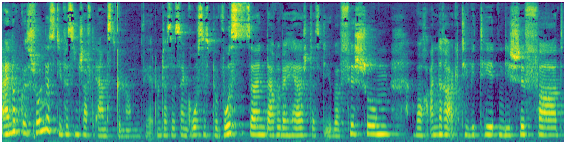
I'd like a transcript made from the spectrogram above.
Eindruck ist schon, dass die Wissenschaft ernst genommen wird und dass es ein großes Bewusstsein darüber herrscht, dass die Überfischung, aber auch andere Aktivitäten, die Schifffahrt,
